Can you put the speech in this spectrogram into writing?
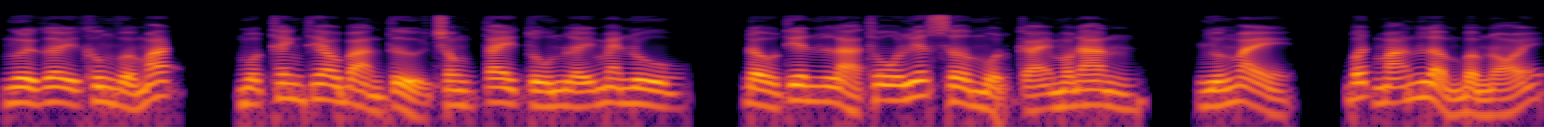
Người gây không vừa mắt, một thanh theo bản tử trong tay túm lấy menu, đầu tiên là thô liếc sơ một cái món ăn, nhướng mày, bất mãn lẩm bẩm nói,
